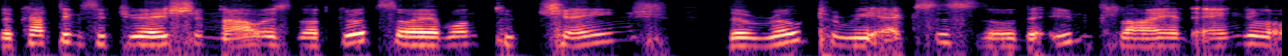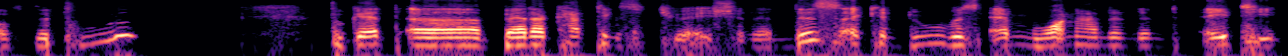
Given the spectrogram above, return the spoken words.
the cutting situation now is not good so I want to change the rotary axis so the inclined angle of the tool to get a better cutting situation. And this I can do with M118.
